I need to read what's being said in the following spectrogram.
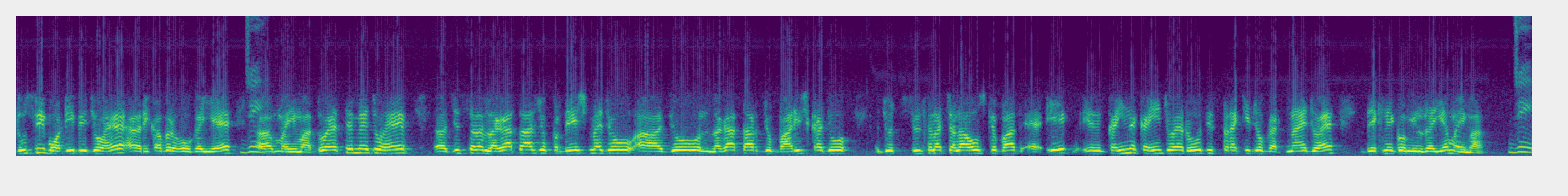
दूसरी बॉडी भी जो है रिकवर हो गई है महिमा। तो ऐसे में जो है जिस तरह लगातार जो प्रदेश में जो जो लगातार जो बारिश का जो जो सिलसिला चला हो उसके बाद एक कहीं ना कहीं जो है रोज इस तरह की जो घटनाएँ जो है देखने को मिल रही है महिमा। जी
